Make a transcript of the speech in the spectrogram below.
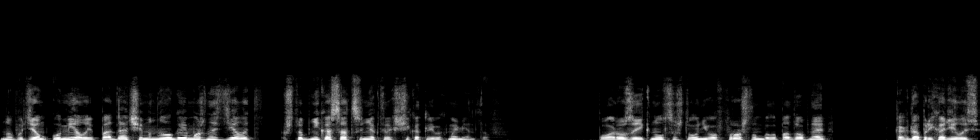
Но путем умелой подачи многое можно сделать, чтобы не касаться некоторых щекотливых моментов. Пуаро заикнулся, что у него в прошлом было подобное, когда приходилось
